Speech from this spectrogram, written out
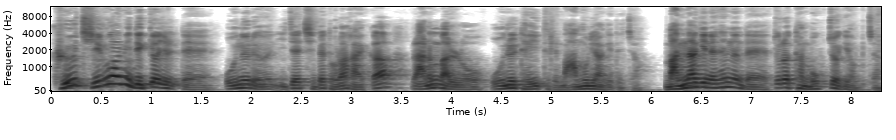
그 지루함이 느껴질 때 오늘은 이제 집에 돌아갈까? 라는 말로 오늘 데이트를 마무리하게 되죠. 만나기는 했는데 뚜렷한 목적이 없죠.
